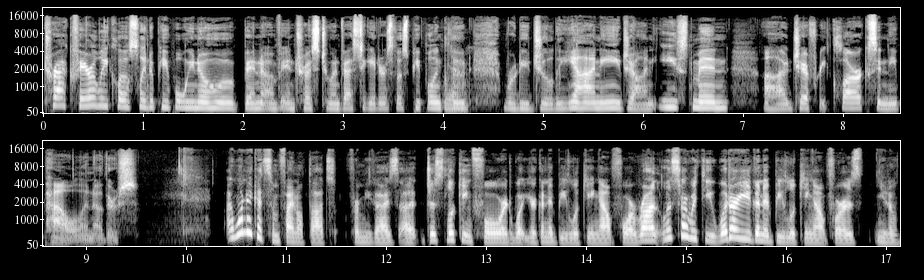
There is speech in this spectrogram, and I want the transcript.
track fairly closely to people we know who have been of interest to investigators. Those people include yeah. Rudy Giuliani, John Eastman, uh, Jeffrey Clark, Sidney Powell, and others. I want to get some final thoughts from you guys. Uh, just looking forward, what you're going to be looking out for. Ron, let's start with you. What are you going to be looking out for as you know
